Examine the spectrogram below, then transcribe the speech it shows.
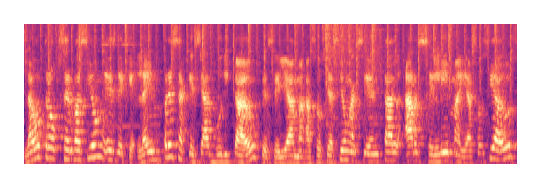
La otra observación es de que la empresa que se ha adjudicado, que se llama Asociación Accidental Arce Lima y Asociados,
